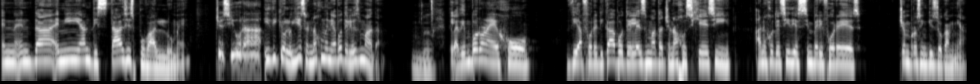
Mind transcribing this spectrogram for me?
Είναι οι αντιστάσεις που βάλουμε. Και σίγουρα οι δικαιολογίες να έχουμε νέα αποτελέσματα. Ναι. Δηλαδή, δεν μπορώ να έχω διαφορετικά αποτελέσματα και να έχω σχέση αν έχω τις ίδιες συμπεριφορές και δεν προσεγγίζω καμιά.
